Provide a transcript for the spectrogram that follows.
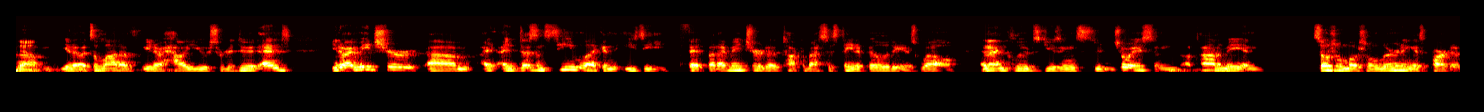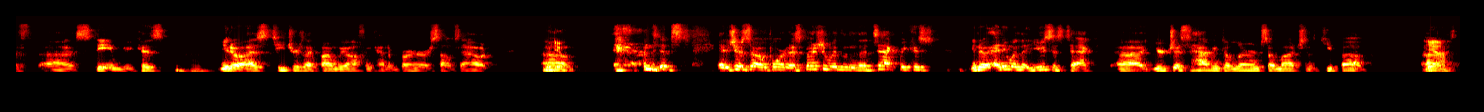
Yeah. Um, you know, it's a lot of you know how you sort of do it, and you know, I made sure um, I, it doesn't seem like an easy fit, but I made sure to talk about sustainability as well, and that includes using student choice and autonomy and social emotional learning as part of uh, STEAM because mm-hmm. you know as teachers I find we often kind of burn ourselves out. We um, do. and it's it's just so important, especially within the tech, because you know anyone that uses tech, uh, you're just having to learn so much and keep up. Um, yeah, so,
